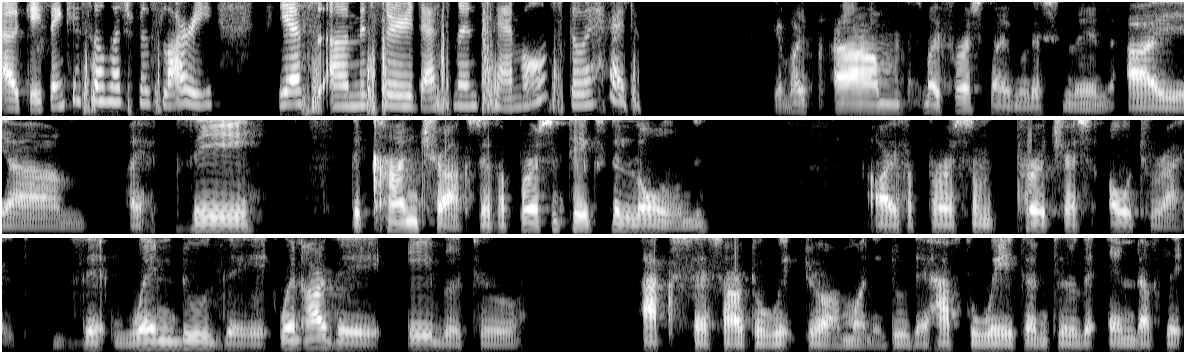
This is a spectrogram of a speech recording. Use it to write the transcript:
Okay, thank you so much, Miss Laurie. Yes, uh, Mr. Desmond Samuels, go ahead. Yeah, my um it's my first time listening. I um I the the contract. So if a person takes the loan or if a person purchase outright, when do they when are they able to access or to withdraw money? Do they have to wait until the end of the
